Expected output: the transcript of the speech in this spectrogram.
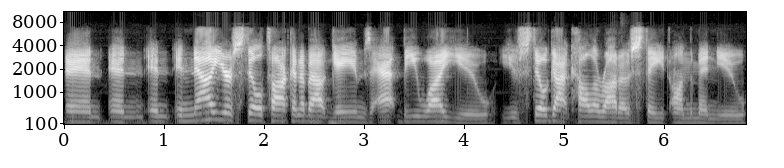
and and and and now you're still talking about games at BYU. You've still got Colorado State on the menu.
